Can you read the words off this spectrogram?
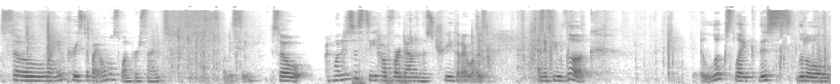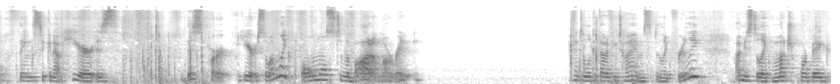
so I increased it by almost 1%. Let me see. So I wanted to see how far down in this tree that I was. And if you look, it looks like this little thing sticking out here is this part here. So I'm like almost to the bottom already. I had to look at that a few times. Like, really? I'm used to like much more big,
